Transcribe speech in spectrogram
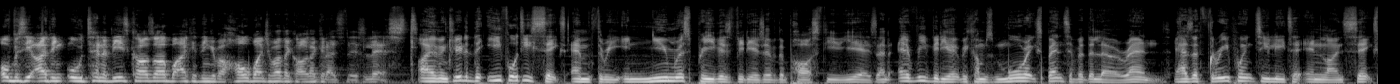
Obviously, I think all 10 of these cars are, but I could think of a whole bunch of other cars I could add to this list. I have included the E46 M3 in numerous previous videos over the past few years, and every video it becomes more expensive at the lower end. It has a 3.2 litre inline 6,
